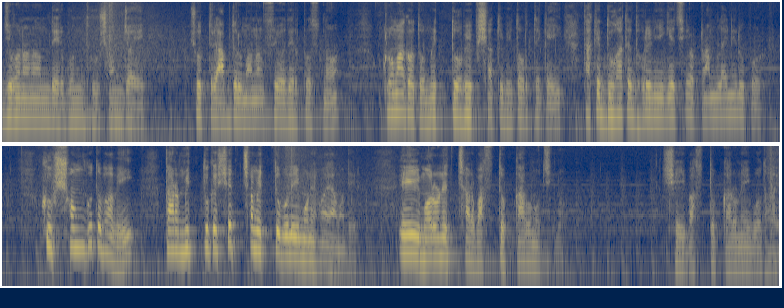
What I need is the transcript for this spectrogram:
জীবনানন্দের বন্ধু সঞ্জয় সূত্রে আব্দুল মানান সৈয়দের প্রশ্ন, ক্রমাগত মৃত্যু অভিপ্সাকে ভেতর থেকেই তাকে দুহাতে ধরে নিয়ে গিয়েছিল ট্রাম লাইনের উপর। খুব সঙ্গতভাবেই তার মৃত্যুকে স্বেচ্ছা মৃত্যু বলেই মনে হয় আমাদের। এই মরণেচ্ছার বাস্তব কারণও ছিল। সেই বাস্তব কারণেই বোধ হয়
